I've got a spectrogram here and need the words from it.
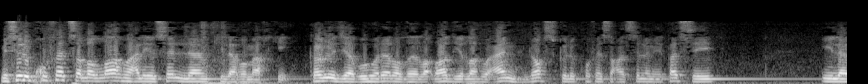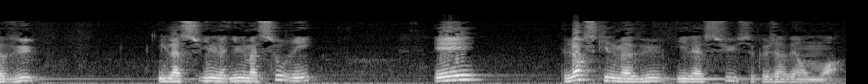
Mais c'est le prophète sallallahu alayhi wa sallam qui l'a remarqué. Comme le dit Abu Hurairah lorsque le prophète sallallahu alayhi wa sallam est passé, il a vu, a, il, m'a souri, et lorsqu'il m'a vu, il a su ce que j'avais en moi.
